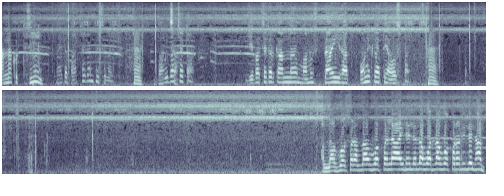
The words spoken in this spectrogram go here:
কান্না করতেছে। একটা বাচ্চা কানতেছে ভাই। হ্যাঁ। ওই বাচ্চাটা? যে বাচ্চাটার কান্না মানুষ প্রায় রাত অনেক রাতে আওয়াজ পায়। হ্যাঁ। আল্লাহু আকবার আল্লাহু আকবার লা ইলাহা ইল্লাল্লাহু আল্লাহু আকবার হামদ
